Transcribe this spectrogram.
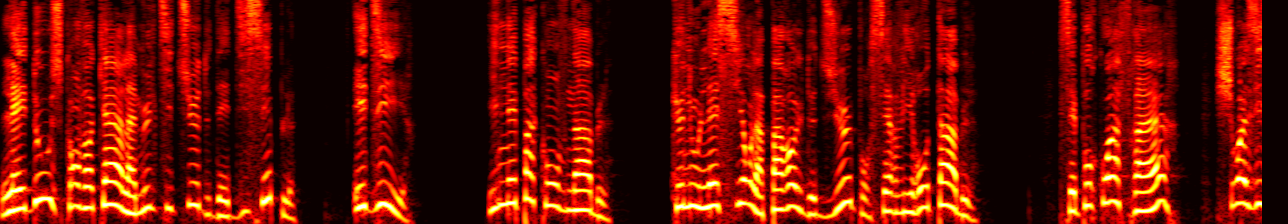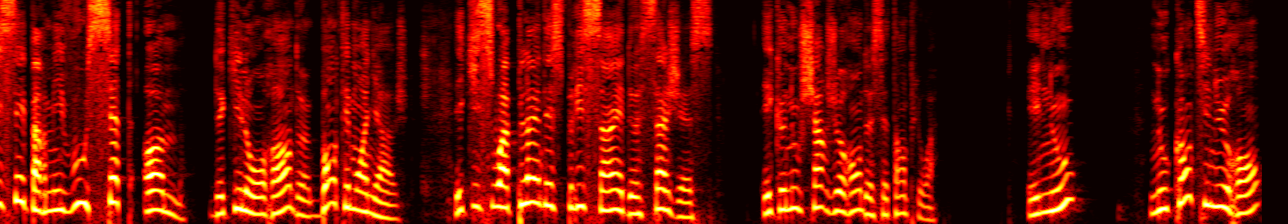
Les douze convoquèrent la multitude des disciples et dirent, Il n'est pas convenable que nous laissions la parole de Dieu pour servir aux tables. C'est pourquoi, frères, choisissez parmi vous sept hommes de qui l'on rende un bon témoignage et qui soit plein d'Esprit Saint et de sagesse, et que nous chargerons de cet emploi. Et nous, nous continuerons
